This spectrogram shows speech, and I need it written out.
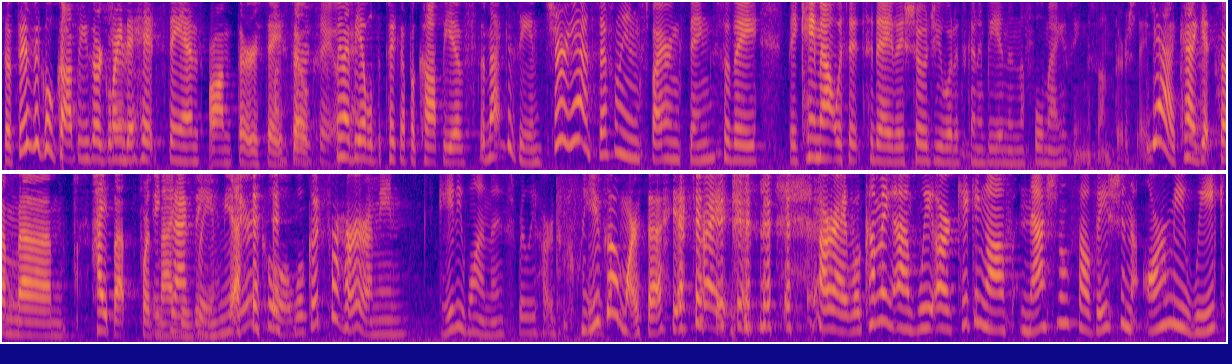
the physical copies are going to hit stands on Thursday. On so Thursday, we might be able to pick up a copy of the magazine. Sure, yeah, it's definitely an inspiring thing. So they they came out with it today. They showed you what it's going to be, and then the full magazine is on Thursday. Yeah, kind of get some um, hype up for the exactly. magazine. Yeah. Very cool. Well, good for her. I mean, 81. That's really hard to believe. You go, Martha. That's right. All right. Well, coming up, we are kicking off National Salvation Army Week.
